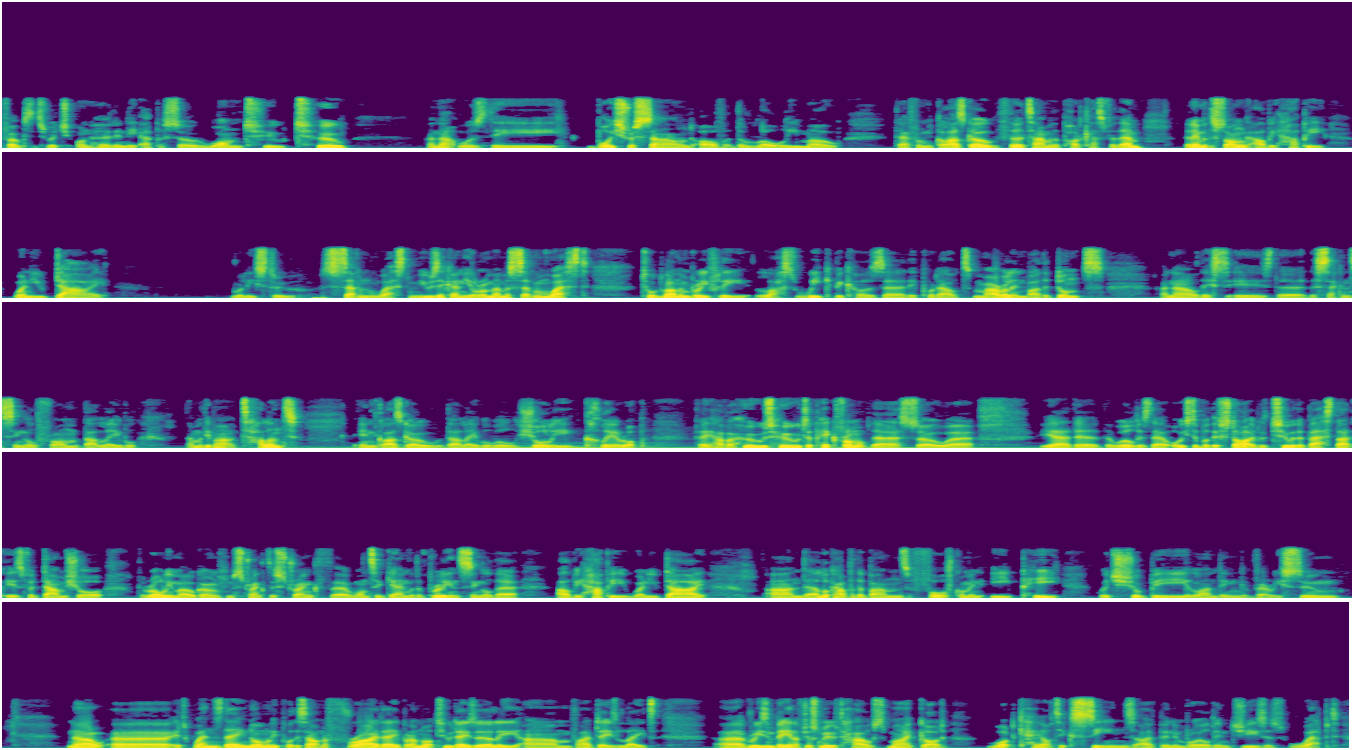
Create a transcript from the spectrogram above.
Folks? It's Rich Unheard Indie, episode 122, and that was the boisterous sound of the Roly Mo. They're from Glasgow, third time on the podcast for them. The name of the song, I'll Be Happy When You Die, released through Seven West Music, and you'll remember Seven West. Talked about them briefly last week because uh, they put out Marilyn by the Dunts, and now this is the, the second single from that label and with the amount of talent in Glasgow, that label will surely clear up. They have a who's who to pick from up there, so uh, yeah, the the world is their oyster. But they've started with two of the best. That is for damn sure. The Roly Mo going from strength to strength uh, once again with a brilliant single there. I'll be happy when you die, and uh, look out for the band's forthcoming EP, which should be landing very soon. Now, uh, it's Wednesday. Normally put this out on a Friday, but I'm not two days early. I'm five days late. Uh, reason being, I've just moved house. My God, what chaotic scenes I've been embroiled in. Jesus wept.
